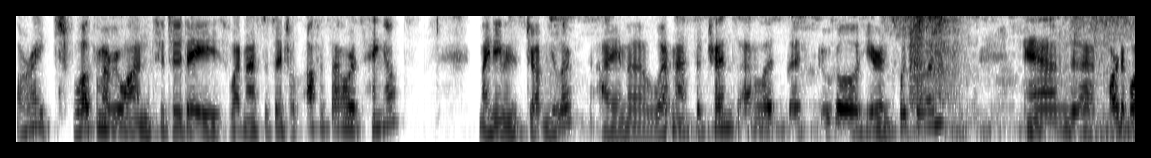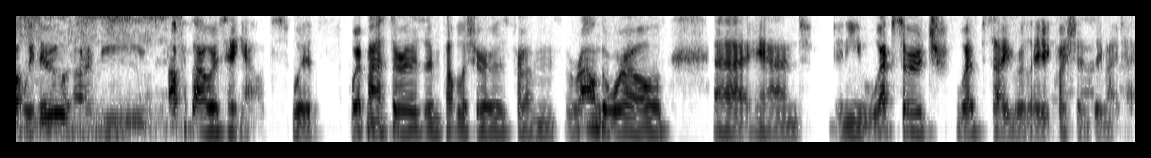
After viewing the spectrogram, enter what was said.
All right, welcome everyone to today's Webmaster Central Office Hours Hangouts. My name is John Mueller. I am a Webmaster Trends Analyst at Google here in Switzerland. And uh, part of what we do are these Office Hours Hangouts with webmasters and publishers from around the world uh, and any web search, website-related questions they might have.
